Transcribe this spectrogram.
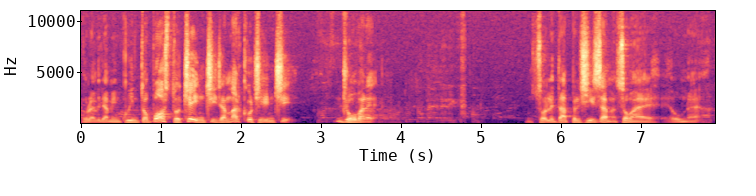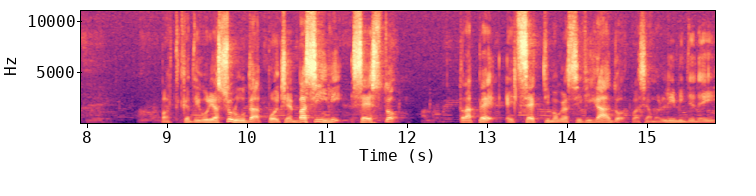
ora vediamo in quinto posto, Cenci, Gianmarco Cenci, giovane, non so l'età precisa, ma insomma è una categoria assoluta, poi c'è Basili, sesto, Trappè è il settimo classificato, qua siamo al limite dei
